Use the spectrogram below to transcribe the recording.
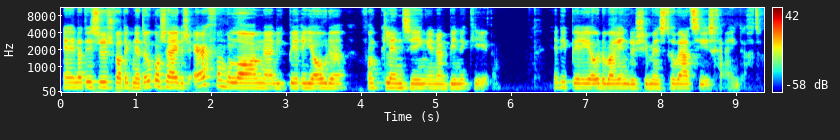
En dat is dus wat ik net ook al zei, dus erg van belang naar die periode van cleansing en naar binnenkeren. Die periode waarin dus je menstruatie is geëindigd.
